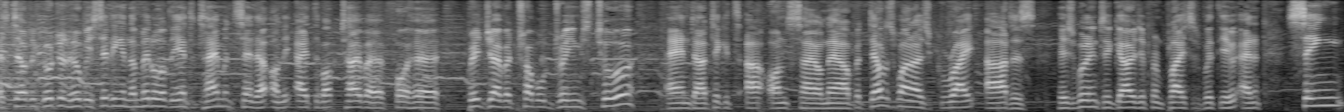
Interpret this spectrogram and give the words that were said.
As Delta Goodrem, who'll be sitting in the middle of the entertainment centre on the 8th of October for her Bridge Over Troubled Dreams tour, and uh, tickets are on sale now. But Delta's one of those great artists who's willing to go different places with you and sing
